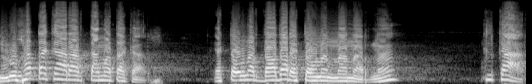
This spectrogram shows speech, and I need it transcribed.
লোহা টাকার আর তামা টাকার। একটা ওনার দাদার, একটা ওনার নানার, না? কার?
